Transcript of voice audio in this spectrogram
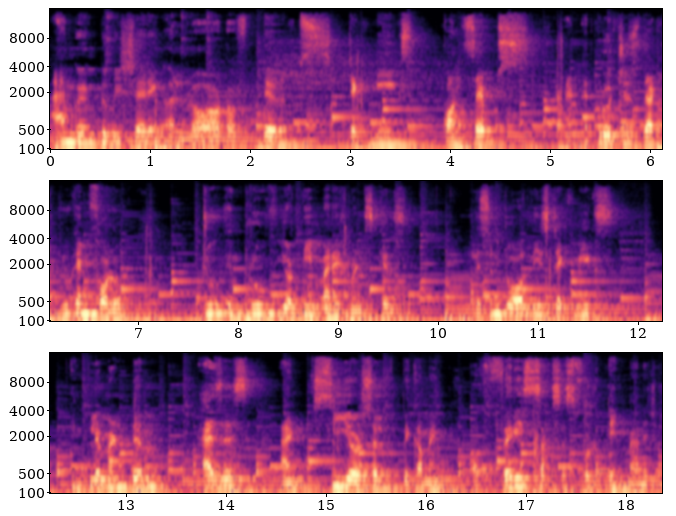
I am going to be sharing a lot of tips, techniques, concepts, and approaches that you can follow to improve your team management skills. Listen to all these techniques, implement them as is, and see yourself becoming a very successful team manager.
